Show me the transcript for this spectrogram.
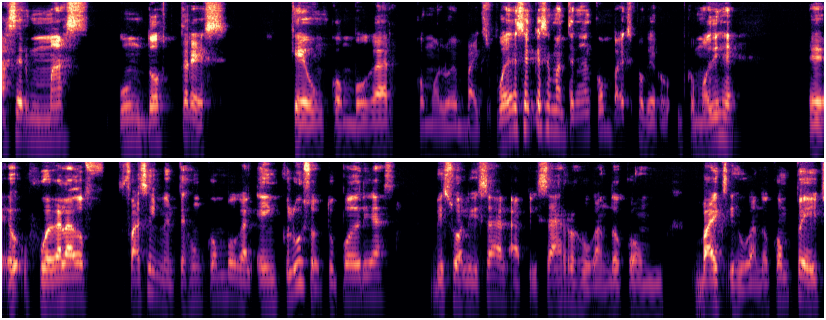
a ser más un 2-3 que un convogar como lo es Bikes. Puede ser que se mantengan con Bikes porque, como dije, eh, juega al lado fácilmente, es un convogar e incluso tú podrías visualizar a Pizarro jugando con Bikes y jugando con Page,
